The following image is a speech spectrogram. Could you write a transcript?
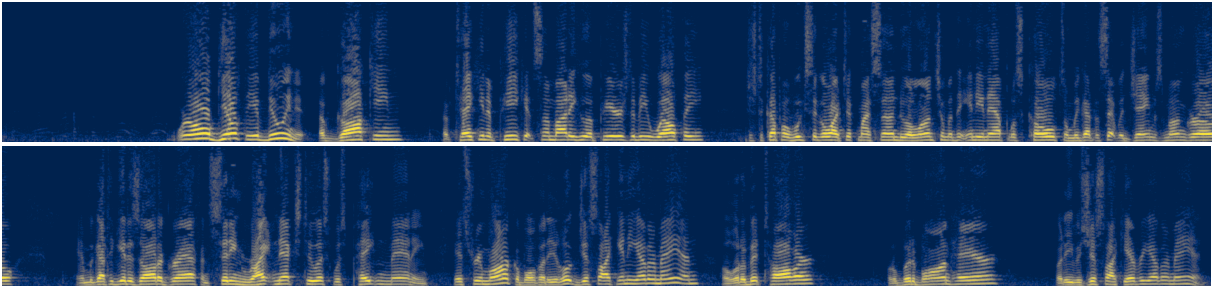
We're all guilty of doing it, of gawking, of taking a peek at somebody who appears to be wealthy. Just a couple of weeks ago, I took my son to a luncheon with the Indianapolis Colts, and we got to sit with James Mungro, and we got to get his autograph, and sitting right next to us was Peyton Manning. It's remarkable that he looked just like any other man, a little bit taller, a little bit of blonde hair, but he was just like every other man.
